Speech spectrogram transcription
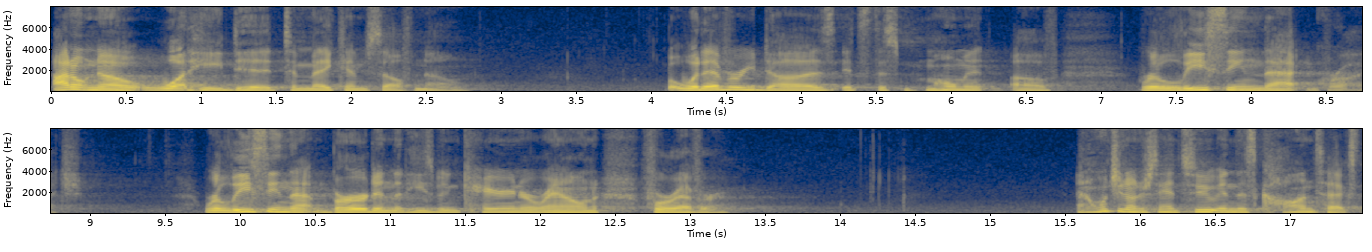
I don't know what he did to make himself known. But whatever he does, it's this moment of releasing that grudge, releasing that burden that he's been carrying around forever. And I want you to understand, too, in this context,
